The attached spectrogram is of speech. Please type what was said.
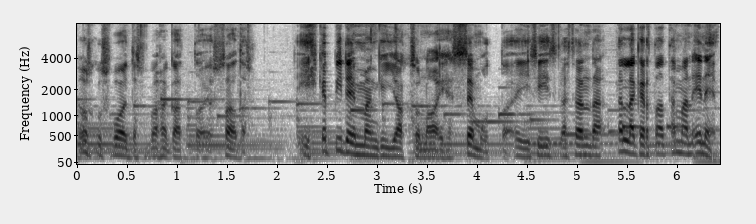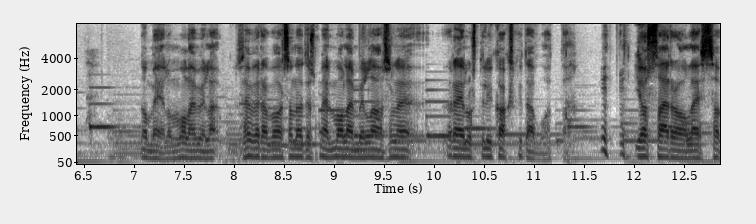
joskus voitaisiin vähän katsoa, jos saataisiin ehkä pidemmänkin jakson aihe se, mutta ei siis tällä, tällä kertaa tämän enempää. No meillä on molemmilla, sen verran voi sanoa, että jos meillä molemmilla on sellainen reilusti yli 20 vuotta jossain rooleissa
